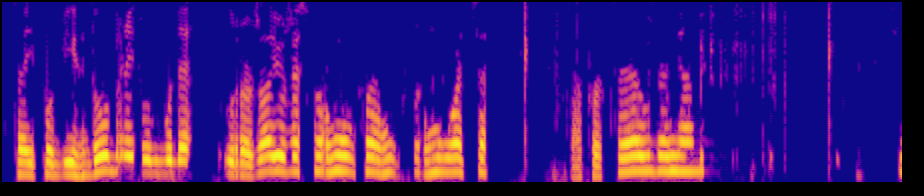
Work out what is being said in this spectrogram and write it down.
Цей побіг добрий, тут буде урожай уже сформу, форму, формуватися. Так, оце удаляємо. Ці.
